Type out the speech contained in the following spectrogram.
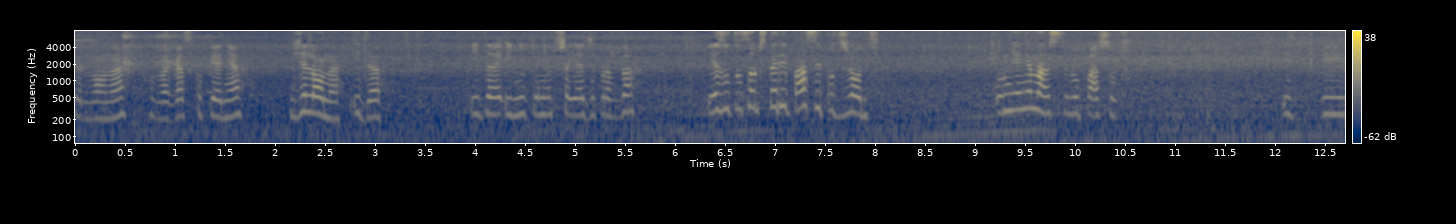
Czerwone. Uwaga, skupienie. Zielone. Idę. Idę i nikt nie przejedzie, prawda? Jezu, to są cztery pasy pod rząd. U mnie nie ma tylu pasów. I, i...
